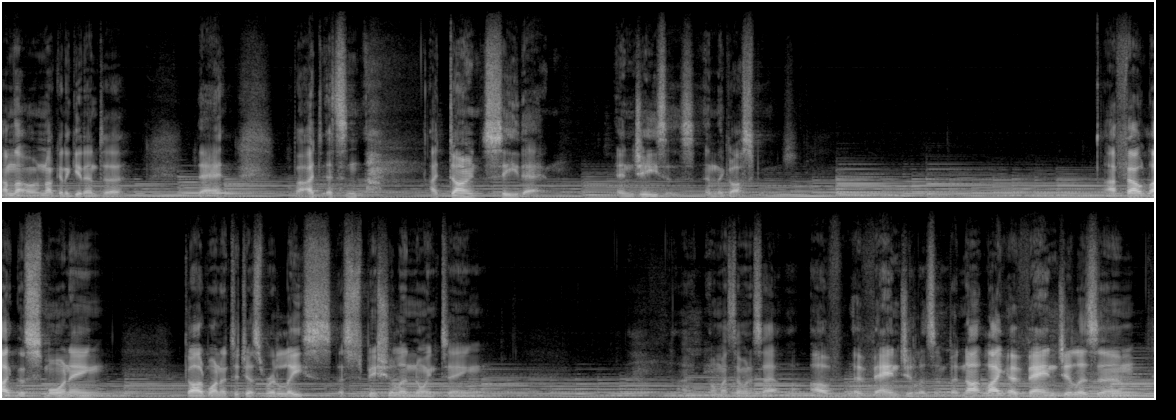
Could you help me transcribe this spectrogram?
I'm not I'm not going to get into that, but I, it's I don't see that in Jesus in the gospel. I felt like this morning God wanted to just release a special anointing. I almost I want to say of evangelism, but not like evangelism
